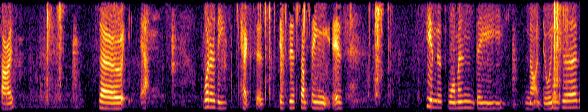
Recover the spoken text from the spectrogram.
time. So, what are these texts? Is this something? Is he and this woman the not doing good?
